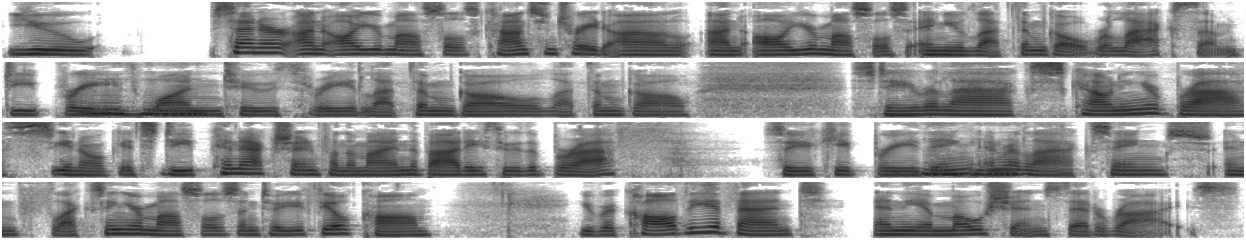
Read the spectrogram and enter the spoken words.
you center on all your muscles, concentrate on, on all your muscles, and you let them go. Relax them. Deep breathe. Mm-hmm. One, two, three. Let them go. Let them go. Stay relaxed, counting your breaths. You know, it's deep connection from the mind, the body through the breath. So you keep breathing and mm-hmm. relaxing and flexing your muscles until you feel calm. You recall the event and the emotions that arise.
